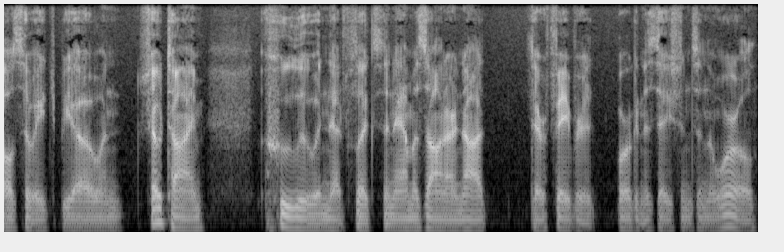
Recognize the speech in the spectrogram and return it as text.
also HBO and Showtime, Hulu and Netflix and Amazon are not their favorite organizations in the world.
